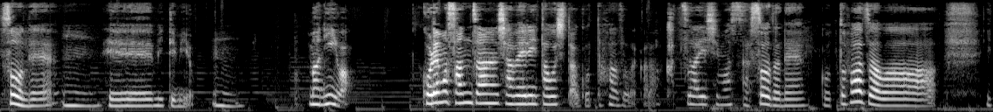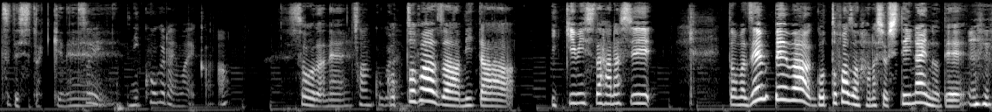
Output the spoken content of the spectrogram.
そうね。思う。うん。へえ、見てみようん。まあ2位は、これも散々喋り倒したゴッドファーザーだから、割愛しますう。。あ、そうだね。ゴッドファーザーは、いつでしたっけね。つい2個ぐらい前かなそうだね。?3 個ぐらい前。ゴッドファーザー見た、一気見した話、と、まあ、前編はゴッドファーザーの話をしていないので、うん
